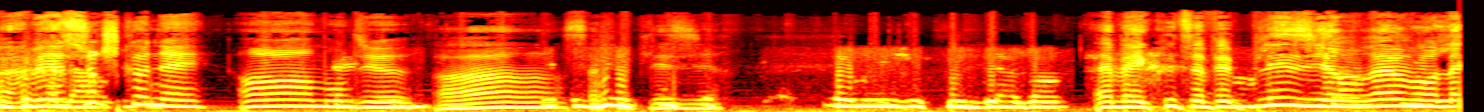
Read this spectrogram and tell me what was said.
Ah, bien sûr, je connais. Oh, mon Dieu. Ah, ça fait plaisir. Oui, je suis de là-bas. Eh ben, écoute, ça fait plaisir, vraiment. Ça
